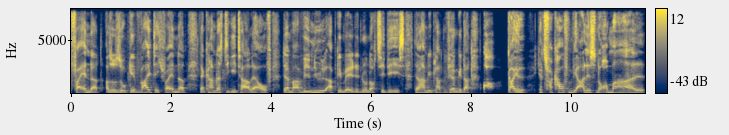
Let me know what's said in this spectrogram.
verändert, also so gewaltig verändert. Dann kam das Digitale auf, dann war Vinyl abgemeldet, nur noch CDs. Dann haben die Plattenfirmen gedacht, oh, geil, jetzt verkaufen wir alles nochmal.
